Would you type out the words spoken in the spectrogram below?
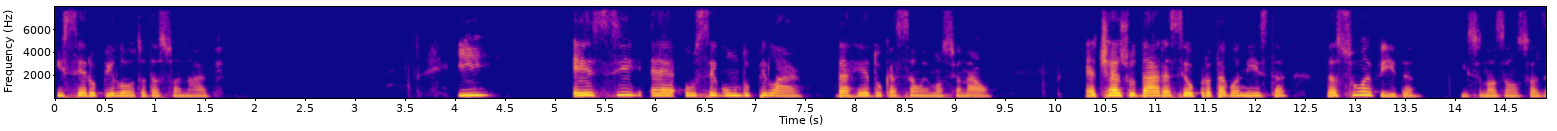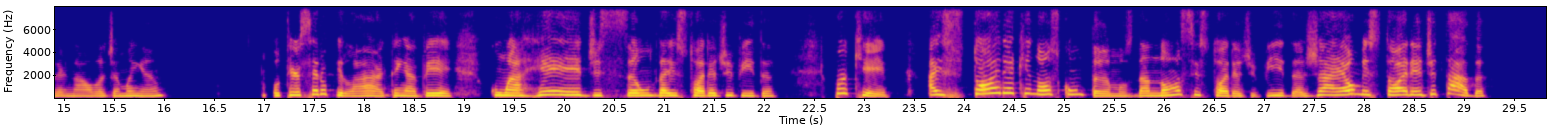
E ser o piloto da sua nave. E esse é o segundo pilar da reeducação emocional. É te ajudar a ser o protagonista da sua vida. Isso nós vamos fazer na aula de amanhã. O terceiro pilar tem a ver com a reedição da história de vida. Por quê? A história que nós contamos da nossa história de vida já é uma história editada,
